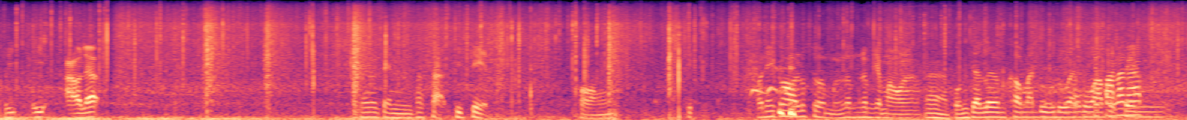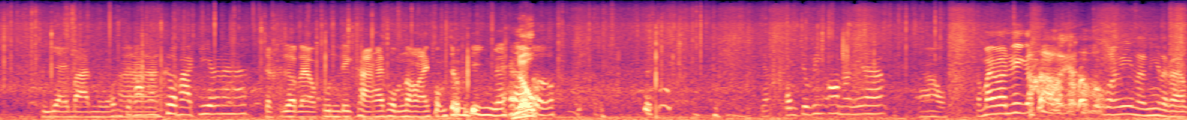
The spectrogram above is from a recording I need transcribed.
เฮ้ยเฮ้ยเอาแล้วนี่มันเป็นทักษะพิเศษของตอนนี้ก็ลูกเสือเหมือนเริ่มเริ่มจะเมาแล้ว อ่าผมจะเริ่มเข้ามาดูด้วยเพราะว่าผมผมจะฟังแล้วเป็นะนผู้ใหญ่บ้านหมูผมจะฮาทำการเคลือบฮากี้แล้วนะครับจะเกือบแล้วคุณดิกทางให้ผมหน่อย ผมจะวิ่งแล้ว Nope เดี๋ยว ผมจะวิ่งอ้อมทางนี้นะครับ อ้าวทำไมมันวิ่งก็เอาครับผมมาวิ่งทางนี้นะครับ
